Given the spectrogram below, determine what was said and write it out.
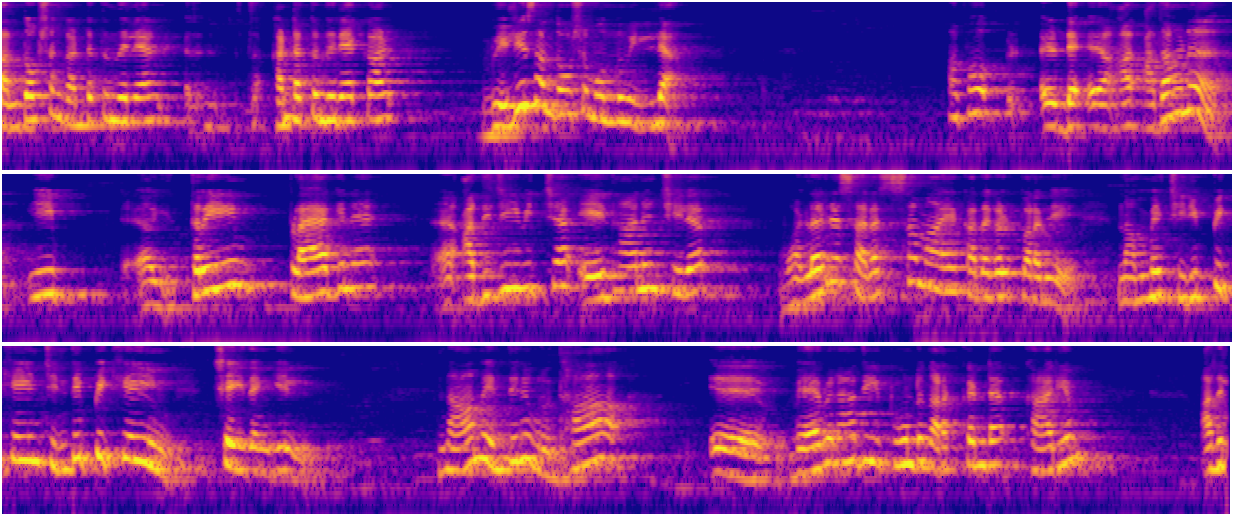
സന്തോഷം കണ്ടെത്തുന്നില്ല കണ്ടെത്തുന്നതിനേക്കാൾ വലിയ സന്തോഷമൊന്നുമില്ല. അപ്പോൾ അതാണ് ഈ ഇത്രയും പ്ലാഗിനെ അതിജീവിച്ച ഏതാനും ചിലർ വളരെ സരസമായ കഥകൾ പറഞ്ഞ് നമ്മെ ചിരിപ്പിക്കുകയും ചിന്തിപ്പിക്കുകയും ചെയ്തെങ്കിൽ നാം എന്തിനു വൃഥാ വേവലാതി പൂണ്ട് നടക്കേണ്ട കാര്യം? അതിൽ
